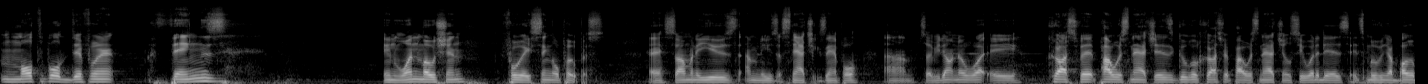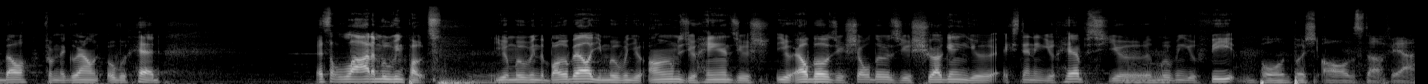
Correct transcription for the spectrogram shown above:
multiple different things in one motion for a single purpose. Okay, so I'm gonna use I'm gonna use a snatch example. Um, so if you don't know what a CrossFit power snatch is, Google CrossFit power snatch, you'll see what it is. It's moving a barbell from the ground overhead. It's a lot of moving parts. You're moving the barbell. You're moving your arms, your hands, your sh- your elbows, your shoulders. You're shrugging. You're extending your hips. You're moving your feet. pulling, pushing, all the stuff. Yeah.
